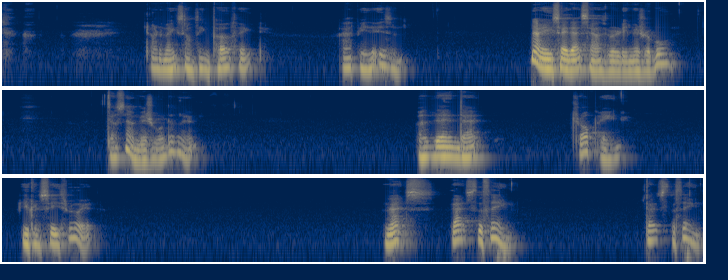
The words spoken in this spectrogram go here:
trying to make something perfect, happy that isn't. Now you say that sounds really miserable. It does sound miserable, doesn't it? But then that dropping, you can see through it. And that's, that's the thing. That's the thing.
